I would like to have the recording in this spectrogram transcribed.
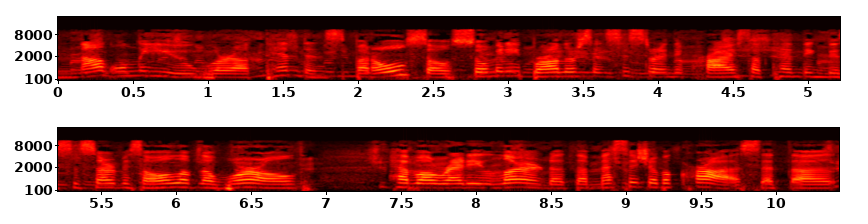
not only you were attendants, but also so many brothers and sisters in Christ attending this service all over the world have already learned the message of a cross at the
